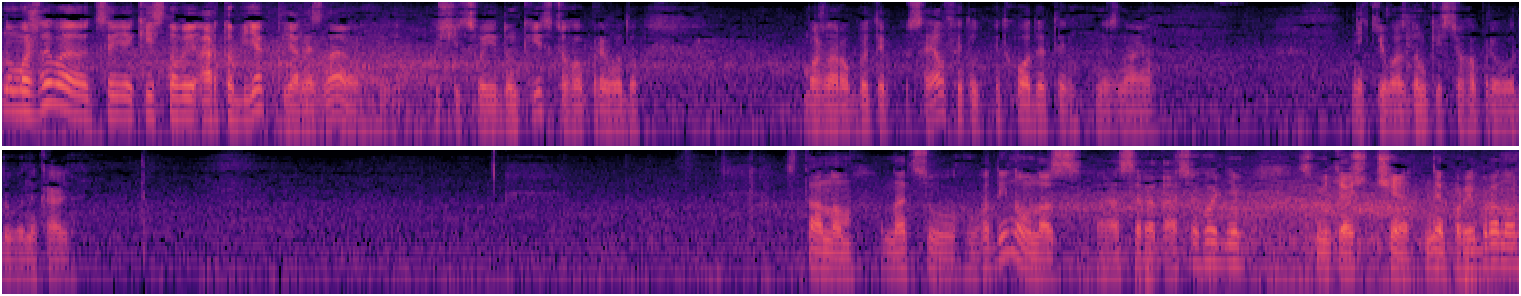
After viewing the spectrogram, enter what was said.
Ну, можливо, це якийсь новий арт-об'єкт, я не знаю. Пишіть свої думки з цього приводу. Можна робити селфі тут підходити, не знаю. Які у вас думки з цього приводу виникають? Станом на цю годину у нас е, середа сьогодні. Сміття ще не прибрано.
